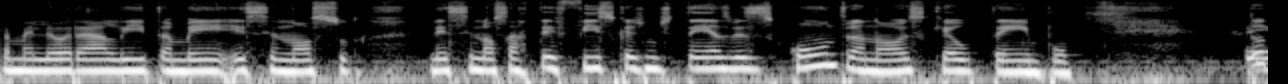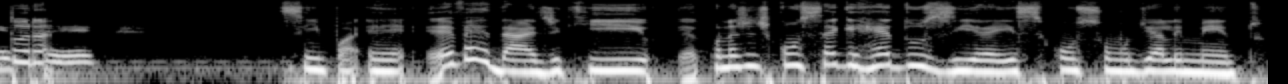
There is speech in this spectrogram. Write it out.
para melhorar ali também esse nosso nesse nosso artifício que a gente tem às vezes contra nós, que é o tempo. Sim, Doutora, sim. Sim, é, é verdade que é, quando a gente consegue reduzir esse consumo de alimento,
